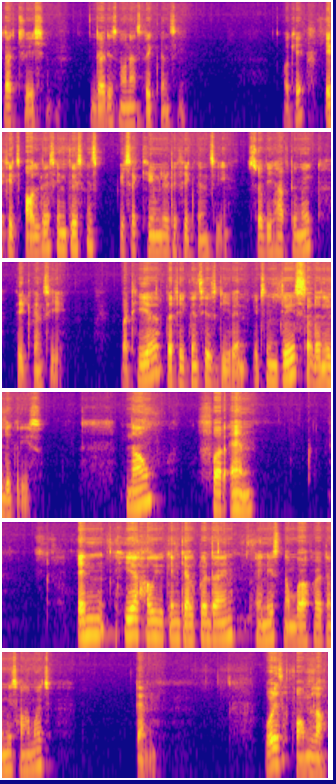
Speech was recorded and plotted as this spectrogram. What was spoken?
fluctuation. That is known as frequency. Okay? If it's always increase means it's a cumulative frequency. So we have to make frequency. But here the frequency is given. It's increase suddenly decrease now for n n here how you can calculate the n? n is number of atom is how much? 10 what is the formula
